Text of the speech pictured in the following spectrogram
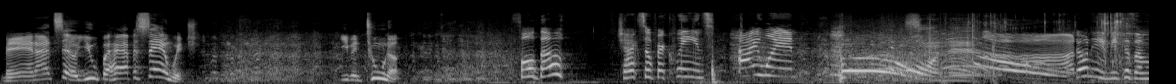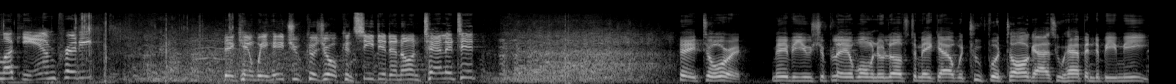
Man, I'd sell you for half a sandwich. Even tuna. Full boat. Jack's over Queens. I win. Oh, Don't hate me because I'm lucky and pretty. Then can we hate you because you're conceited and untalented? Hey, Tori, maybe you should play a woman who loves to make out with two foot tall guys who happen to be me.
